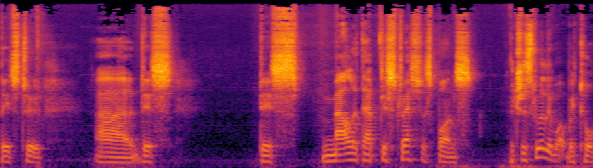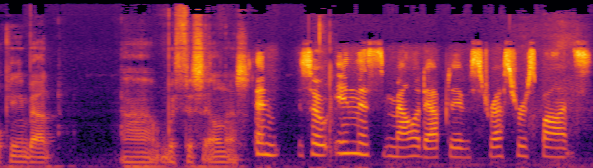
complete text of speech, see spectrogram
leads to uh, this this maladaptive stress response which is really what we're talking about uh, with this illness And so, in this maladaptive stress response,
